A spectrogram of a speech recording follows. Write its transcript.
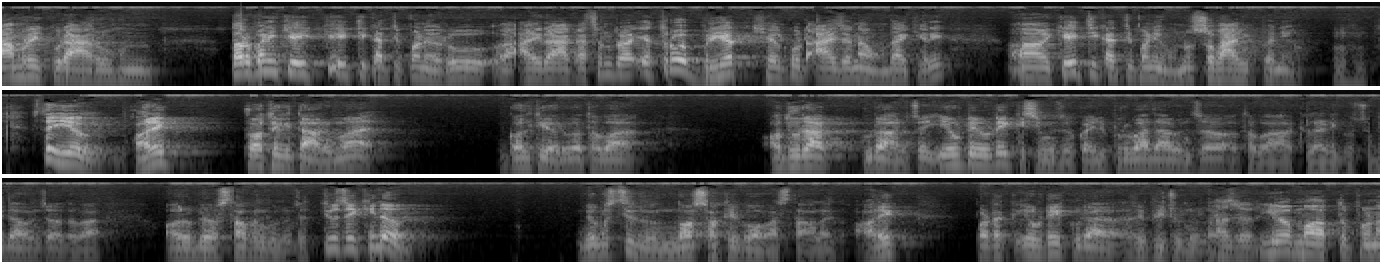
राम्रै कुराहरू हुन्। तर पनि केही केही टिका टिप्पणीहरू आइरहेका छन् र यत्रो वृहत खेलकुद आयोजना हुँदाखेरि केही टिका टिप्पणी हुनु स्वाभाविक पनि हो। जस्तै यो हरेक प्रतियोगिताहरूमा गल्तीहरू अथवा अधुरा कुराहरू चाहिँ एउटै एउटै किसिम हुन्छ। कहिले पूर्वाधार हुन्छ अथवा खेलाडीको सुविधा हुन्छ अथवा अरू व्यवस्थापनको हुन्छ। त्यो चाहिँ किन व्यवस्थित हुन नसकेको अवस्था होला? हरेक पटक एउटै कुरा रिपिट हुनुलाई हजुर यो महत्त्वपूर्ण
